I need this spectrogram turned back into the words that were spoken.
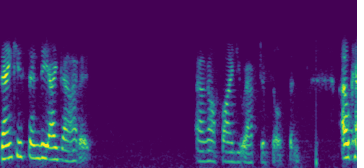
thank you, Cindy. I got it, and I'll find you after Philson. Okay,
